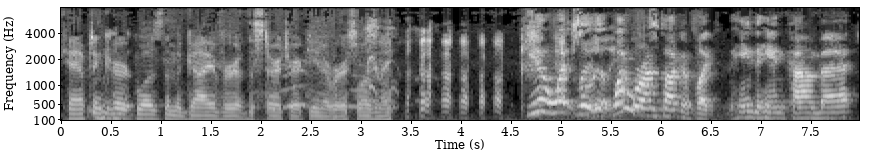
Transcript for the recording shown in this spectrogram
Captain mm-hmm. Kirk was the MacGyver of the Star Trek universe, wasn't he? You know what? Absolutely. While we're on talk of like hand to hand combat,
